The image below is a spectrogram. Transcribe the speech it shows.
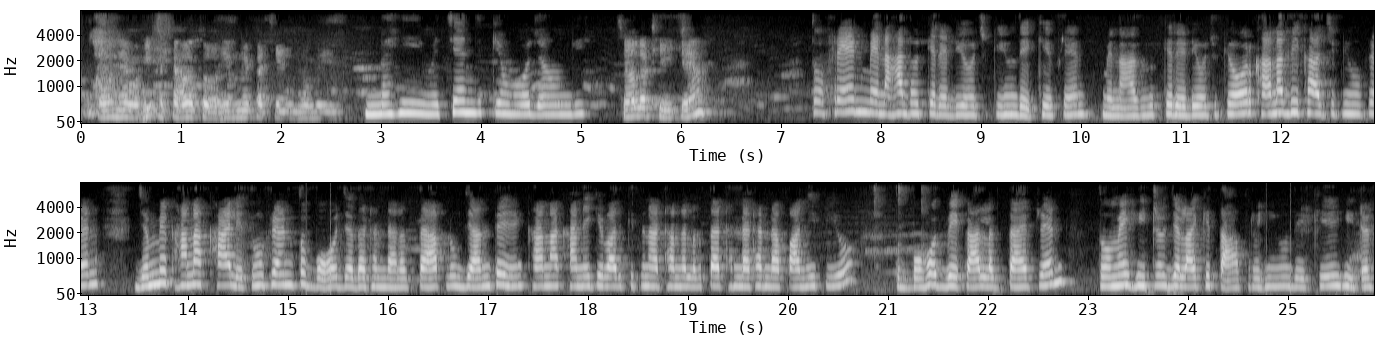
कौन है वही? अच्छा हो तो वही हमने का चेंज हो गई। नहीं मैं चेंज क्यों हो जाऊँगी? चलो ठीक है। तो फ्रेंड मैं नहा धो के रेडी हो चुकी हूँ। देखिए फ्रेंड मैं नहा धो के रेडी हो चुकी हूँ और खाना भी खा चुकी हूँ फ्रेंड जब मैं खाना खा लेती हूँ फ्रेंड तो बहुत ज़्यादा ठंडा लगता है। आप लोग जानते हैं, खाना खाने के बाद कितना ठंडा लगता है। ठंडा ठंडा पानी पियो तो बहुत बेकार लगता है फ्रेंड तो मैं हीटर जला के ताप रही हूँ। देखिए हीटर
